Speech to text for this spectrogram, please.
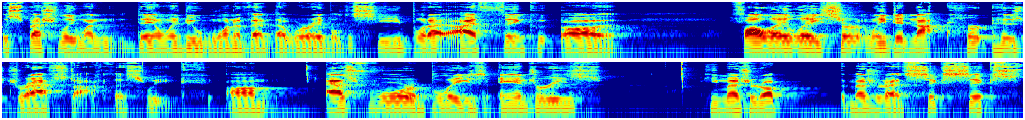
especially when they only do one event that we're able to see. But I, I think uh, Faalele certainly did not hurt his draft stock this week. Um, as for Blaise Andries, he measured up measured at 6'6",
